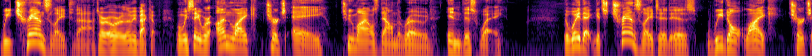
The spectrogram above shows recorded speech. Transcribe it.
We translate that, or, or let me back up. When we say we're unlike church A two miles down the road in this way, the way that gets translated is we don't like church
